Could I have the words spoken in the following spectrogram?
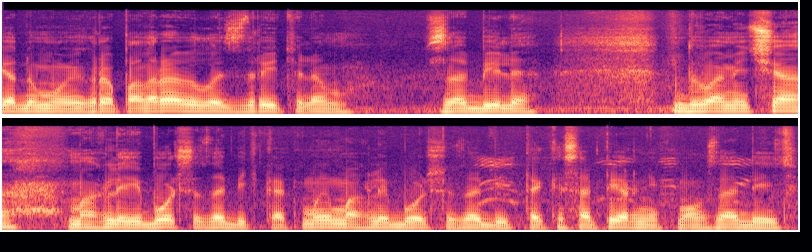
я думаю, игра понравилась зрителям. Забили два мяча. Могли и больше забить, как мы могли больше забить, так и соперник мог забить.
